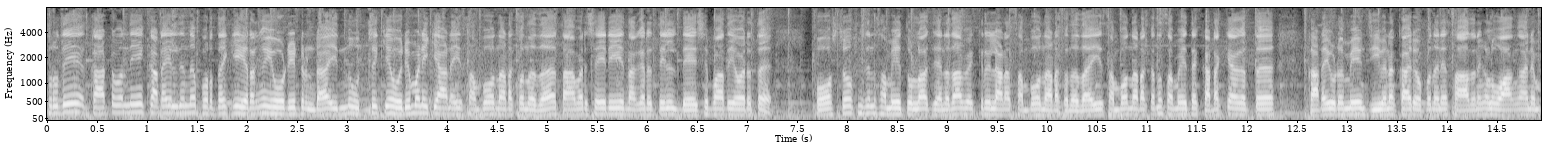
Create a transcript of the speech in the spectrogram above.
ശ്രുതി കാട്ടുപന്നി കടയിൽ നിന്ന് പുറത്തേക്ക് ഇറങ്ങി ഓടിയിട്ടുണ്ട്. ഇന്ന് ഉച്ചയ്ക്ക് ഒരു മണിക്കാണ് ഈ സംഭവം നടക്കുന്നത്. താമരശ്ശേരി നഗരത്തിൽ ദേശീയപാതയോരത്ത് പോസ്റ്റ് ഓഫീസിന് സമയത്തുള്ള ജനതാ ബേക്കറിയിലാണ് സംഭവം നടക്കുന്നത്. ഈ സംഭവം നടക്കുന്ന സമയത്ത് കടയ്ക്കകത്ത് കടയുടമയും ജീവനക്കാരും ഒപ്പം തന്നെ സാധനങ്ങൾ വാങ്ങാനും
